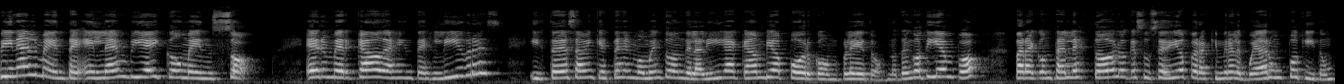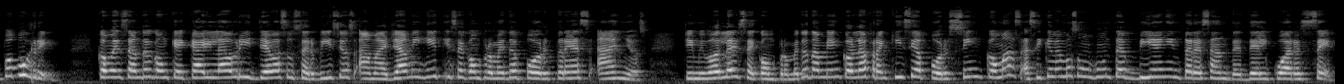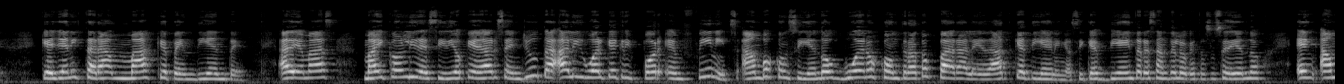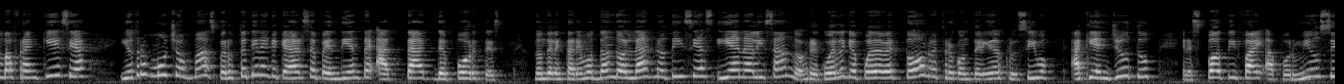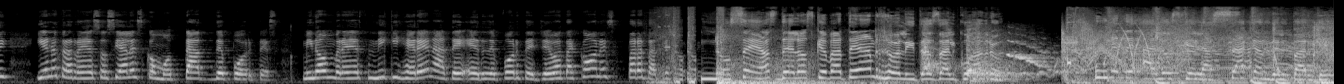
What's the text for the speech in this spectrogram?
Finalmente, en la NBA comenzó el mercado de agentes libres y ustedes saben que este es el momento donde la liga cambia por completo. No tengo tiempo para contarles todo lo que sucedió, pero aquí mira, les voy a dar un poquito, un popurrí. Comenzando con que Kyle Lowry lleva sus servicios a Miami Heat y se compromete por tres años. Jimmy Butler se compromete también con la franquicia por cinco más, así que vemos un junte bien interesante del cual sé que Jenny estará más que pendiente. Además, Mike Conley decidió quedarse en Utah, al igual que Chris Paul en Phoenix, ambos consiguiendo buenos contratos para la edad que tienen. Así que es bien interesante lo que está sucediendo en ambas franquicias y otros muchos más, pero usted tiene que quedarse pendiente a TAD Deportes donde le estaremos dando las noticias y analizando. Recuerde que puede ver todo nuestro contenido exclusivo aquí en YouTube, en Spotify, Apple Music y en nuestras redes sociales como TAP Deportes. Mi nombre es Nikki Gerena de El Deporte Lleva Tacones para TAP Deportes. No seas de los que batean rolitas al cuadro. Únete a los que la sacan del parque.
